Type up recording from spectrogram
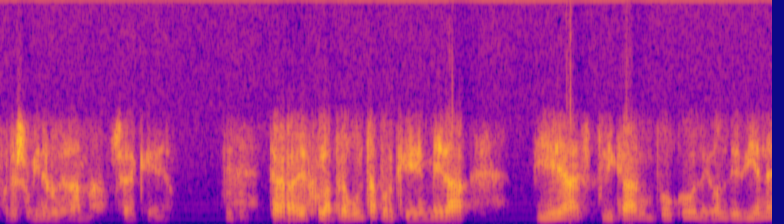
por eso viene lo de dama. O sea que te agradezco la pregunta porque me da pie a explicar un poco de dónde viene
